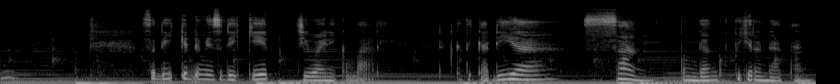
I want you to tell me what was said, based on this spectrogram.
Hmm. Sedikit demi sedikit, jiwa ini kembali. Dan ketika dia, sang pengganggu pikiran datang,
